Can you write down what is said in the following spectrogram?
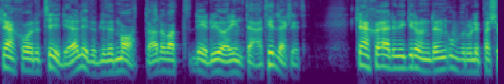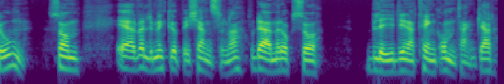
Kanske har du tidigare i livet blivit matad av att det du gör inte är tillräckligt. Kanske är du i grunden en orolig person som är väldigt mycket uppe i känslorna och därmed också blir dina tänk omtankar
